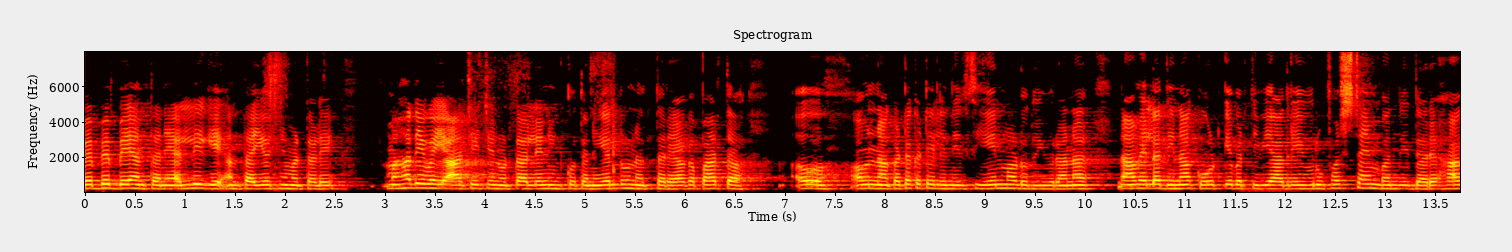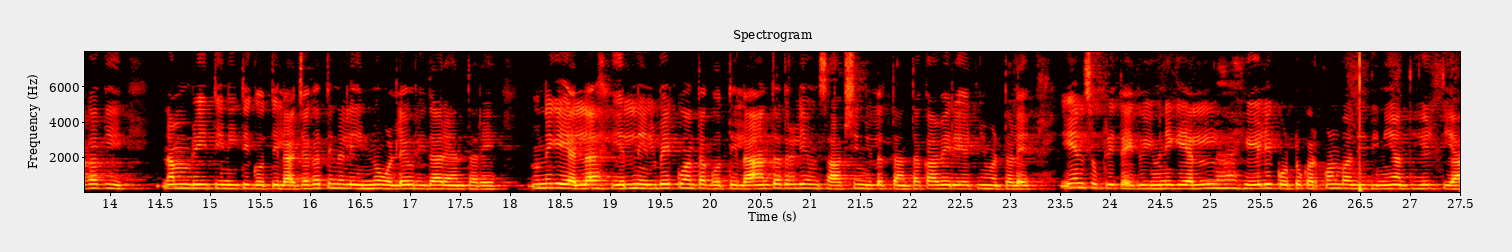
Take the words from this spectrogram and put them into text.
ಬೆಬ್ಬೆಬ್ಬೆ ಅಂತಾನೆ, ಅಲ್ಲಿಗೆ ಅಂತ ಯೋಚನೆ ಮಾಡ್ತಾಳೆ. ಮಹಾದೇವಯ್ಯ ಆಚೆ ಈಚೆ ನೋಡ್ತಾ ಅಲ್ಲೇ ನಿಂತ್ಕೋತಾನೆ. ಎಲ್ಲರೂ ನಗ್ತಾರೆ. ಆಗ ಪಾರ್ಥ ಅವನ್ನ ಕಟಕಟೆಯಲ್ಲಿ ನಿಲ್ಲಿಸಿ ಏನು ಮಾಡೋದು ಇವರನ್ನ ನಾವೆಲ್ಲ ದಿನ ಕೋರ್ಟ್ಗೆ ಬರ್ತೀವಿ, ಆದರೆ ಇವರು ಫಸ್ಟ್ ಟೈಮ್ ಬಂದಿದ್ದಾರೆ. ಹಾಗಾಗಿ ನಮ್ಮ ರೀತಿ, ನೀತಿ ಗೊತ್ತಿಲ್ಲ. ಜಗತ್ತಿನಲ್ಲಿ ಇನ್ನೂ ಒಳ್ಳೆಯವರು ಇದ್ದಾರೆ ಅಂತಾರೆ. ಅವನಿಗೆ ಎಲ್ಲ ಎಲ್ಲಿ ನಿಲ್ಲಬೇಕು ಅಂತ ಗೊತ್ತಿಲ್ಲ, ಅಂಥದ್ರಲ್ಲಿ ಅವ್ನು ಸಾಕ್ಷಿ ನಿಲ್ಲುತ್ತಾ ಅಂತ ಕಾವೇರಿ ಯೋಚನೆ ಮಾಡ್ತಾಳೆ. ಏನು ಸುಪ್ರೀತ ಇದು? ಇವನಿಗೆ ಎಲ್ಲ ಹೇಳಿ ಕೊಟ್ಟು ಕರ್ಕೊಂಡು ಬಂದಿದ್ದೀನಿ ಅಂತ ಹೇಳ್ತೀಯಾ?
